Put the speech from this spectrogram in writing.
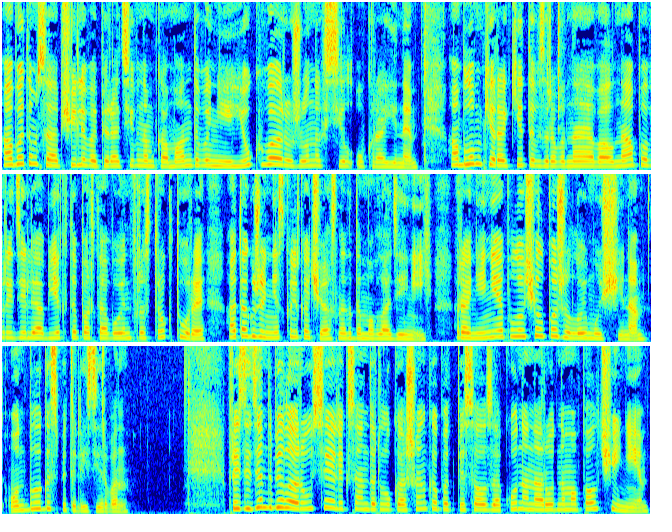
Об этом сообщили в оперативном командовании Юг Вооруженных сил Украины. Обломки ракеты «Взрывная волна» повредили объекты портовой инфраструктуры, а также несколько частных домовладений. Ранение получил пожилой мужчина. Он был госпитализирован. Президент Беларуси Александр Лукашенко подписал закон о народном ополчении.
